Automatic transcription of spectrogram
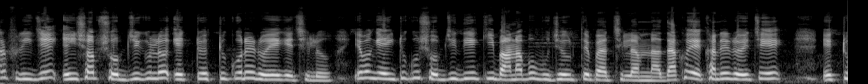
ফ্রিজে এই সব সবজিগুলো একটু একটু করে রয়ে গেছিল। এবং এইটুকু সবজি দিয়ে কি বানাবো বুঝে উঠতে পারছিলাম না। দেখো, এখানে রয়েছে একটু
